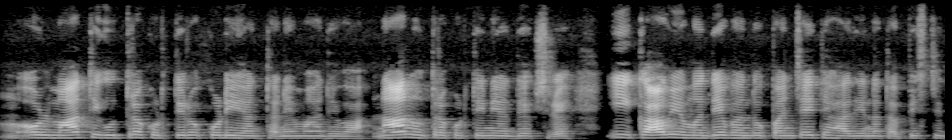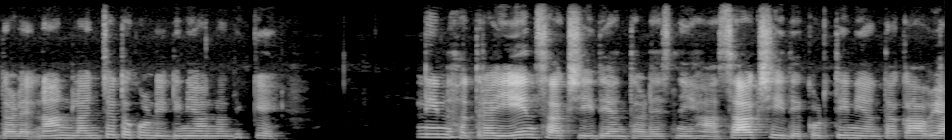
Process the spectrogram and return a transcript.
ಅವಳ ಮಾತಿಗೆ ಉತ್ತರ ಕೊಡ್ತಿರೋ ಕೊಡಿ ಅಂತಾನೆ ಮಹಾದೇವ. ನಾನು ಉತ್ತರ ಕೊಡ್ತೀನಿ ಅಧ್ಯಕ್ಷರೇ. ಈ ಕಾವ್ಯ ಮಧ್ಯೆ ಬಂದು ಪಂಚಾಯಿತಿ ಹಾದಿಯನ್ನು ತಪ್ಪಿಸ್ತಿದ್ದಾಳೆ. ನಾನು ಲಂಚ ತಗೊಂಡಿದ್ದೀನಿ ಅನ್ನೋದಕ್ಕೆ ನಿನ್ನ ಹತ್ರ ಏನು ಸಾಕ್ಷಿ ಇದೆ ಅಂತಾಳೆ ಸ್ನೇಹ. ಸಾಕ್ಷಿ ಇದೆ, ಕೊಡ್ತೀನಿ ಅಂತ ಕಾವ್ಯ.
